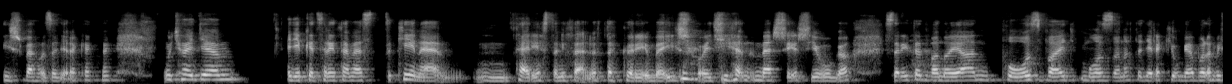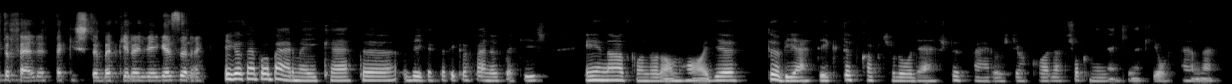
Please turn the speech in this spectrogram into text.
is behoz a gyerekeknek. Úgyhogy Egyébként szerintem ezt kéne mm, terjeszteni felnőttek körébe is, hogy ilyen mesés joga. Szerinted van olyan póz vagy mozzanat a gyerek jogából, amit a felnőttek is többet kéne, hogy végezzenek? Igazából bármelyiket végezhetik a felnőttek is. Én azt gondolom, hogy több játék, több kapcsolódás, több páros gyakorlat sok mindenkinek jót tenne.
